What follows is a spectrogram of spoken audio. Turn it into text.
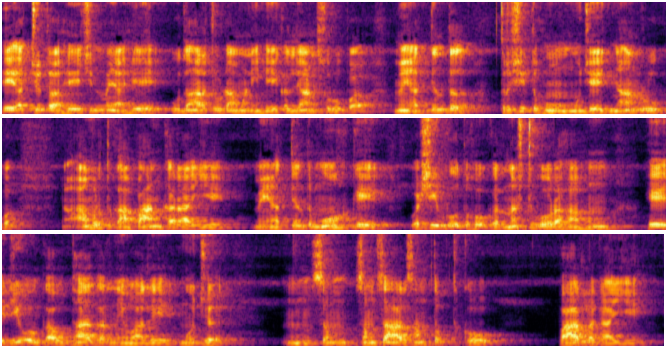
हे अच्युत हे चिन्मय हे उदार चूड़ामणि हे कल्याण स्वरूप मैं अत्यंत त्रसित हूँ मुझे ज्ञान रूप अमृत का पान कराइए। मैं अत्यंत मोह के वशीभूत होकर नष्ट हो रहा हूँ। हे जीवों का उद्धार करने वाले मुझ सं, संसार संतप्त को पार लगाइए।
